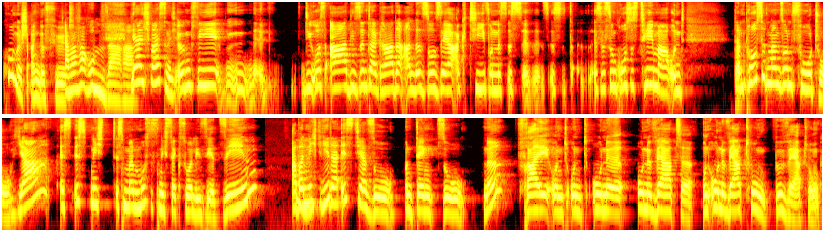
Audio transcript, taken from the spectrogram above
komisch angefühlt. Aber warum, Sarah? Ja, ich weiß nicht. Irgendwie die USA, die sind da gerade alle so sehr aktiv und es ist, es ist, es ist so ein großes Thema und dann postet man so ein Foto. Ja, es ist nicht, es, man muss es nicht sexualisiert sehen, aber mhm. nicht jeder ist ja so und denkt so, ne? Frei und, und ohne, ohne Werte und ohne Wertung, Bewertung.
